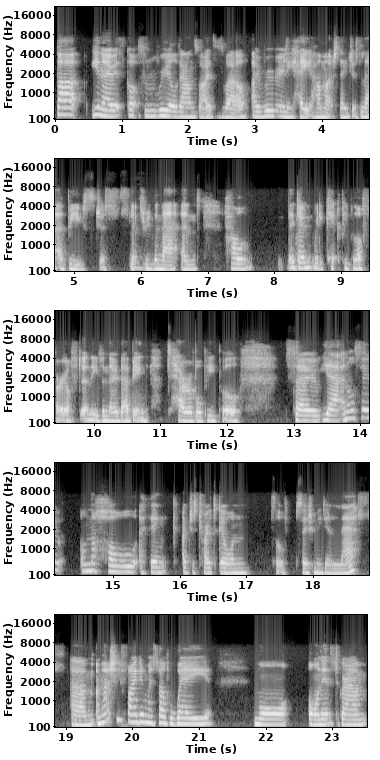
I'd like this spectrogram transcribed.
But, you know, it's got some real downsides as well. I really hate how much they just let abuse just slip through the net and how they don't really kick people off very often, even though they're being terrible people. So yeah, and also on the whole, I think I've just tried to go on sort of social media less. Um, I'm actually finding myself way more on Instagram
